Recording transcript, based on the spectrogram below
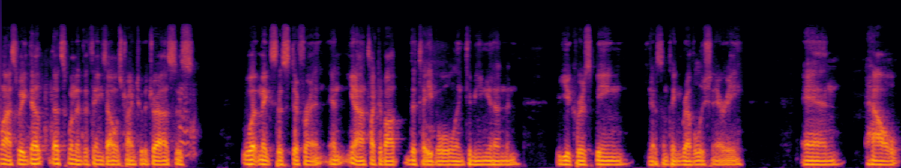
last week that that's one of the things i was trying to address is what makes this different and you know i talked about the table and communion and Eucharist being you know something revolutionary, and how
